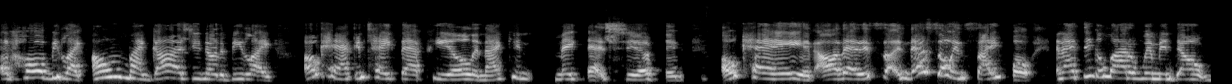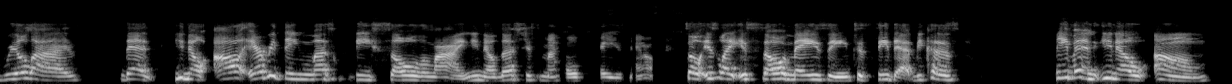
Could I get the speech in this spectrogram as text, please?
at home be like, oh my gosh, you know, to be like, okay, I can take that pill and I can make that shift and okay and all that. It's so, and that's so insightful. And I think a lot of women don't realize that you know all everything must be soul aligned. You know, that's just my whole phrase now. So it's like it's so amazing to see that because even you know um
